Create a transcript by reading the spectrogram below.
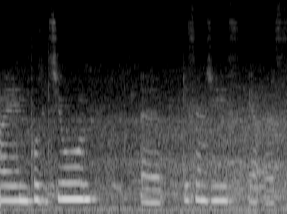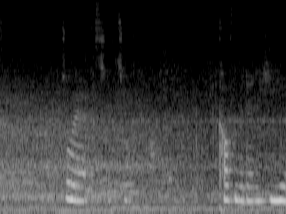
ein. Position. Äh, defensiv. RF. So, RF. So. Kaufen wir denn hier?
